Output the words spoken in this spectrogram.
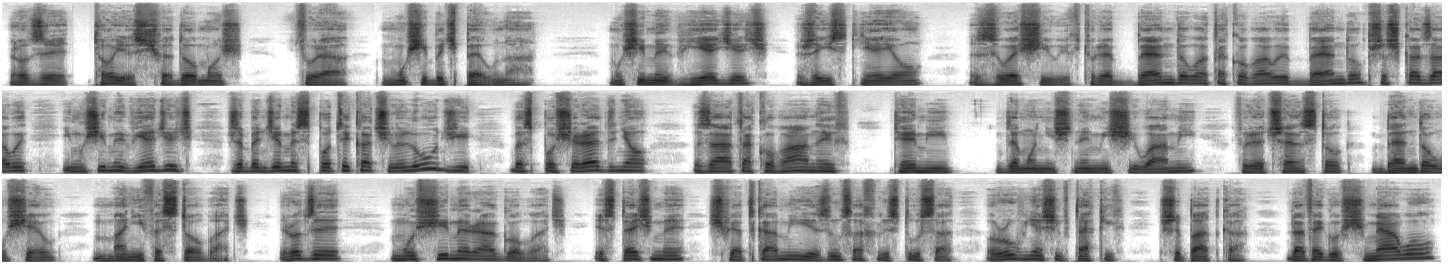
Drodzy, to jest świadomość, która musi być pełna. Musimy wiedzieć, że istnieją złe siły, które będą atakowały, będą przeszkadzały i musimy wiedzieć, że będziemy spotykać ludzi bezpośrednio zaatakowanych tymi demonicznymi siłami, które często będą się manifestować. Drodzy, musimy reagować. Jesteśmy świadkami Jezusa Chrystusa również i w takich przypadkach. Dlatego śmiało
